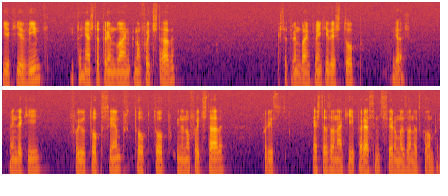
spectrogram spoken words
e aqui a 20 e tem esta trendline que não foi testada. Esta trendline que vem aqui deste topo, aliás, vem daqui, foi o topo sempre, topo, topo, ainda não foi testada, por isso esta zona aqui parece-me ser uma zona de compra.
